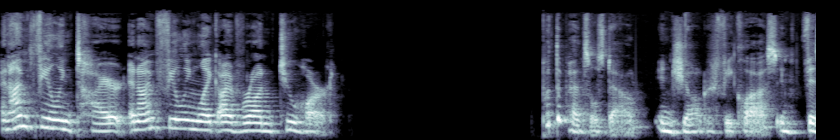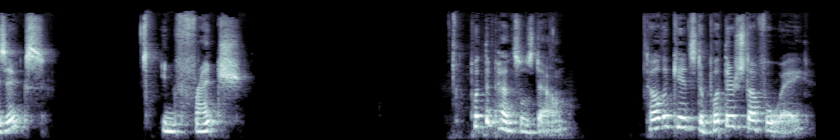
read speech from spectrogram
and I'm feeling tired and I'm feeling like I've run too hard, put the pencils down in geography class, in physics, in French. Put the pencils down. Tell the kids to put their stuff away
